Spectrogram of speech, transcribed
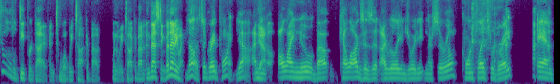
do a little deeper dive into what we talk about when we talk about investing. But anyway, No, it's a great point. Yeah. I mean, Yeah. all I knew about Kellogg's is that I really enjoyed eating their cereal. Cornflakes were great. And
